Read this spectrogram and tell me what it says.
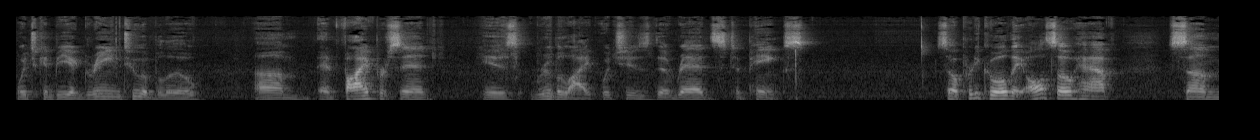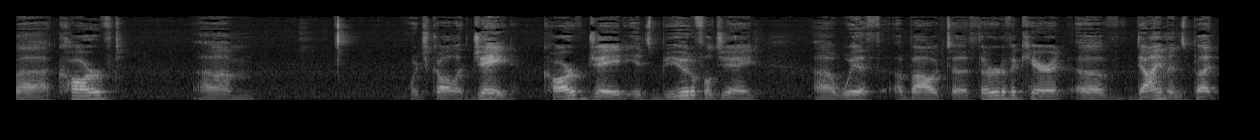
which can be a green to a blue, um, and 5% is rubellite, which is the reds to pinks. So pretty cool. They also have some uh, carved um, what you call it, jade, carved jade. It's beautiful jade uh, with about a third of a carat of diamonds, but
